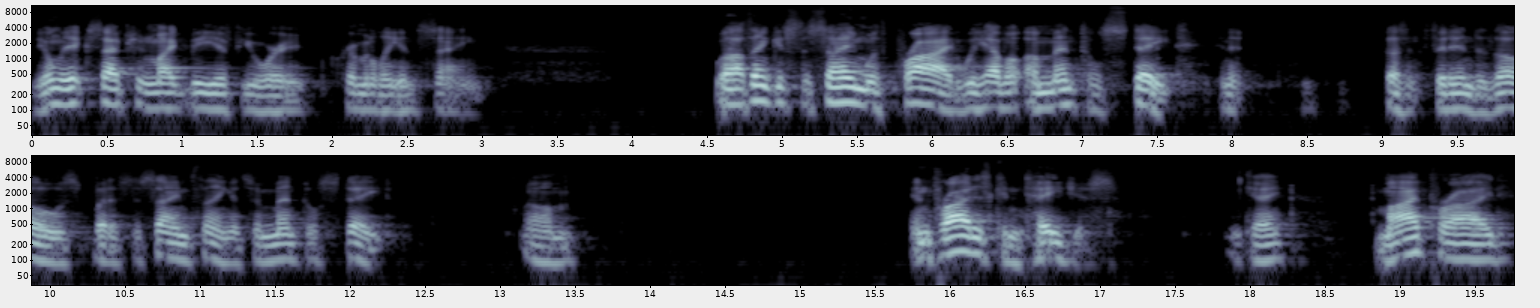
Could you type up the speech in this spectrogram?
The only exception might be if you were criminally insane. Well, I think it's the same with pride. We have a, a, mental state, and it doesn't fit into those, but it's the same thing. It's a mental state. Um, and pride is contagious. Okay? My pride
